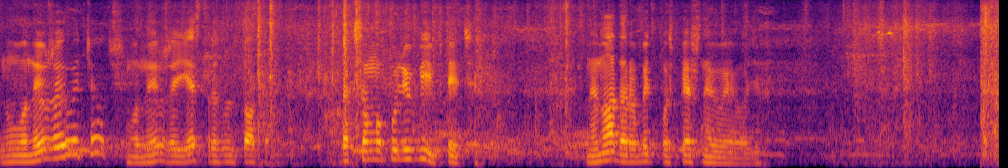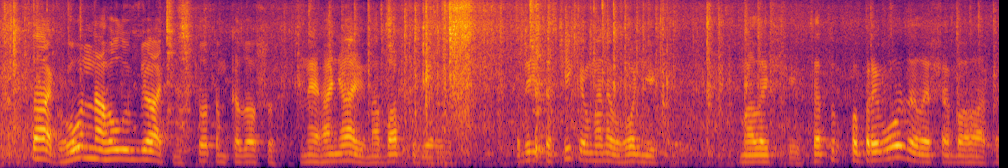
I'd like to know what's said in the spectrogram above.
Ну вони вже й летять, вони вже є результати. Так само по любій птиці. Не треба робити поспішних виводів. Так, гон на голубятню. Хто там казав, що не ганяю, на бабку беру. Подивіться, скільки в мене в гоні малишів. Це тут попривозили ще багато.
